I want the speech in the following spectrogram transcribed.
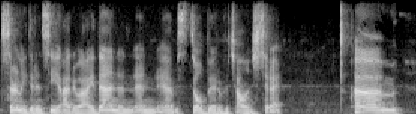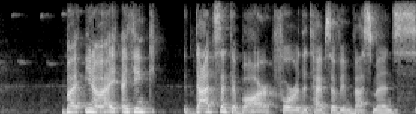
certainly didn't see eye to eye then, and and, and still a bit of a challenge today. Um, but you know, I, I think that set the bar for the types of investments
